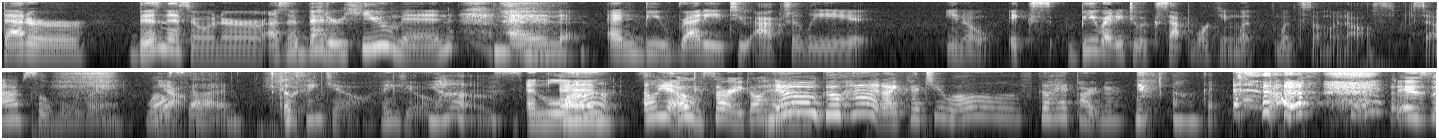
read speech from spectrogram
better business owner as a better human and and be ready to actually you know ex- be ready to accept working with with someone else so Absolutely. Well Yeah. said. oh thank you thank you Yes. and, la- And- oh yeah Oh, sorry. Go ahead. no go ahead i cut you off go ahead partner Okay. Is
